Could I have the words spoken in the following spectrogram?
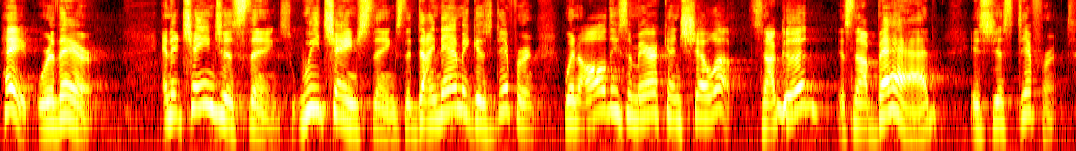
hey, we're there. And it changes things. We change things. The dynamic is different when all these Americans show up. It's not good, it's not bad, it's just different.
